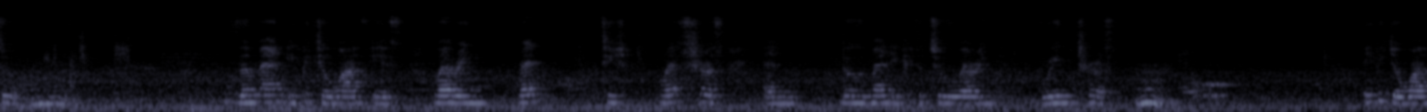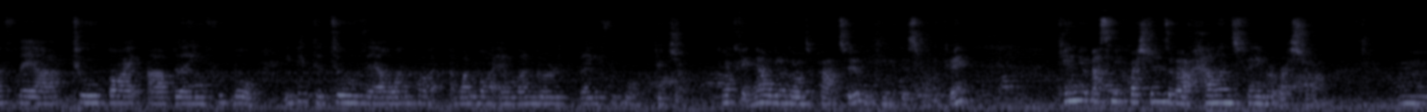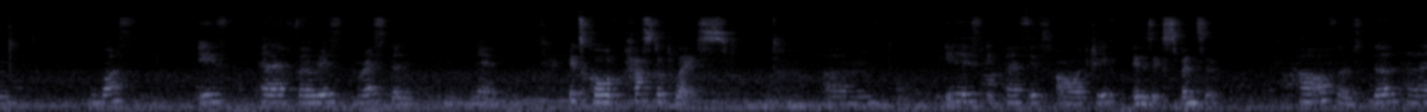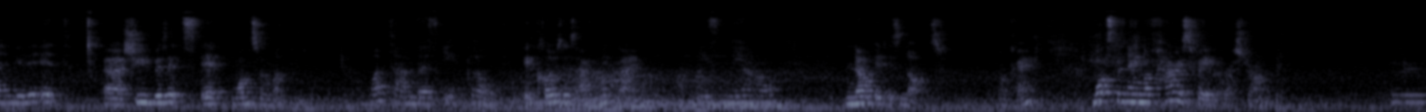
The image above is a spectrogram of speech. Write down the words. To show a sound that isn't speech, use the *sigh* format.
picture two. Mhm. The man in picture one is wearing red t red shirt, and the man in picture two wearing green shirt. Mm. In picture one, there are two boys are playing football. In picture two, there are one boy, one boy and one girl playing football. Good job. Okay, now we're going to go into part two, looking at this one, okay? Can you ask me questions about Helen's favorite restaurant? Mm, what is her favorite restaurant name? It's called Pasta Place. Um, it is expensive or cheap. It is expensive. How often does Helen visit it? Uh, she visits it once a month. What time does it close? It closes at midnight. Is near house. No, it is not. Okay. What's the name of Harry's favorite restaurant? Mm,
